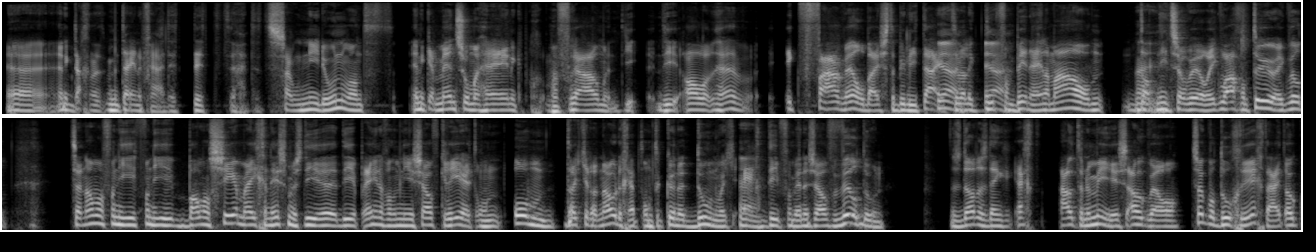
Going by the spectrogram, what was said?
Eh, en ik dacht meteen van ja, dit, dit, dit zou ik niet doen. Want, en ik heb mensen om me heen. Ik heb mijn vrouw, mijn- die, die alle, hè, ik vaar wel bij stabiliteit. Ja, terwijl ik diep ja. van binnen helemaal dat Nee. niet zo wil. Ik wil avontuur. Ik wil, zijn allemaal van die, van die balanceermechanismes die je, die je op een of andere manier zelf creëert. Om, omdat je dat nodig hebt om te kunnen doen wat je Ja. echt diep van binnen zelf wil doen. Dus dat is denk ik echt autonomie. Is ook wel, het is ook wel doelgerichtheid. Ook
